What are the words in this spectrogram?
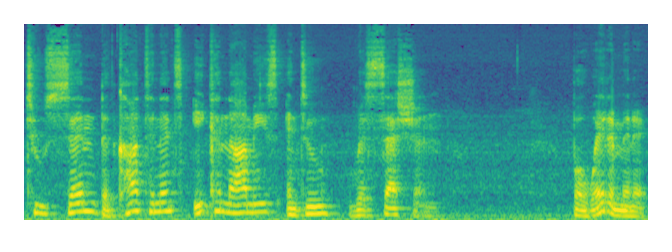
to send the continent's economies into recession. But wait a minute.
